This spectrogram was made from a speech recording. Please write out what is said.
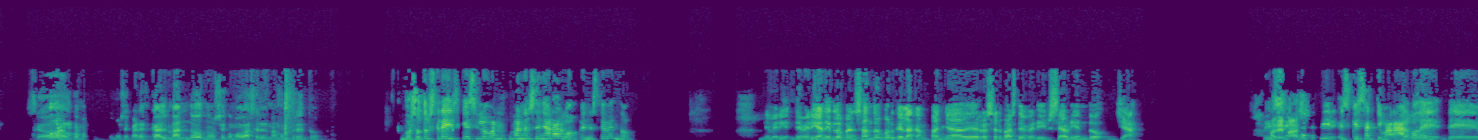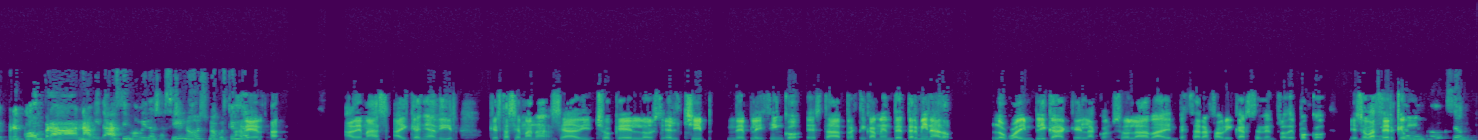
Yo, como, se parezca al mando, no sé cómo va a ser el mamotreto. ¿Vosotros creéis que sí lo van, a enseñar algo en este evento? deberían irlo pensando porque la campaña de reservas debería irse abriendo ya. Además, es que se activará algo de, de precompra Navidad y movidas así, ¿no? Es una cuestión de... además, hay que añadir que esta semana se ha dicho que los, el chip de Play 5 está prácticamente terminado, lo cual implica que la consola va a empezar a fabricarse dentro de poco. Y eso va a hacer que... En producción?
